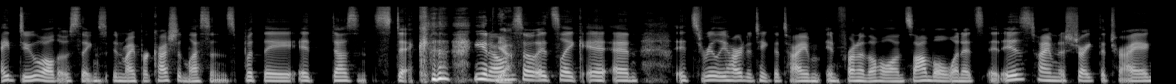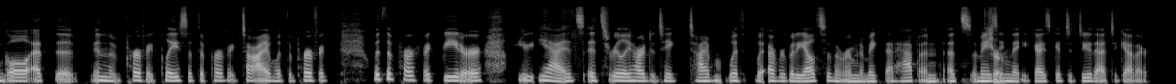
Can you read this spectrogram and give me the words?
I do all those things in my percussion lessons, but they it doesn't stick, you know. Yeah. So it's like it, and it's really hard to take the time in front of the whole ensemble when it's it is time to strike the triangle at the in the perfect place at the perfect time with the perfect with the perfect beater you, yeah, it's it's really hard to take time with, with everybody else in the room to make that happen. That's amazing Sure. that you guys get to do that together.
